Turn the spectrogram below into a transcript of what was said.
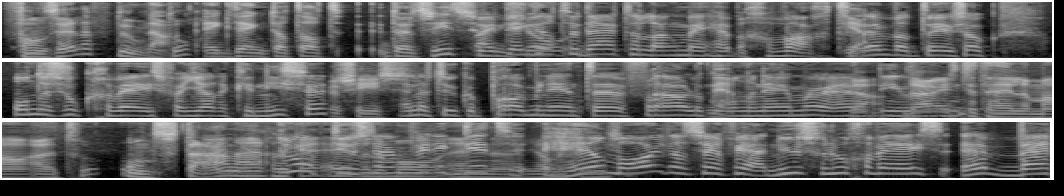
vanzelf doen, nou, toch? Ik denk dat dat, daar zit sowieso... Maar ik denk dat we daar te lang mee hebben gewacht. Ja. Hè? Want er is ook onderzoek geweest van Janneke Niesen. Precies. En natuurlijk een prominente vrouwelijke ja. ondernemer. Ja, die daar is dit helemaal uit ontstaan eigenlijk. Klopt, dus daar vind ik dit uh, heel mooi. Dat zeggen van, ja, nu is genoeg geweest. Hè, wij,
